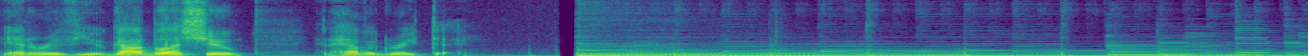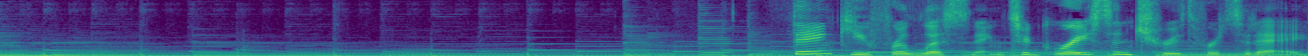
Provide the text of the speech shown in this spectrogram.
and a review. God bless you and have a great day. Thank you for listening to Grace and Truth for today.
